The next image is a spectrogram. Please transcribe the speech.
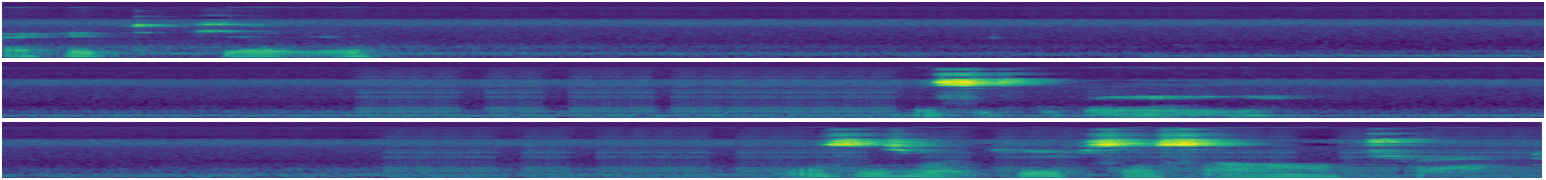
I hate to kill you. This is the barrier. This is what keeps us all trapped.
